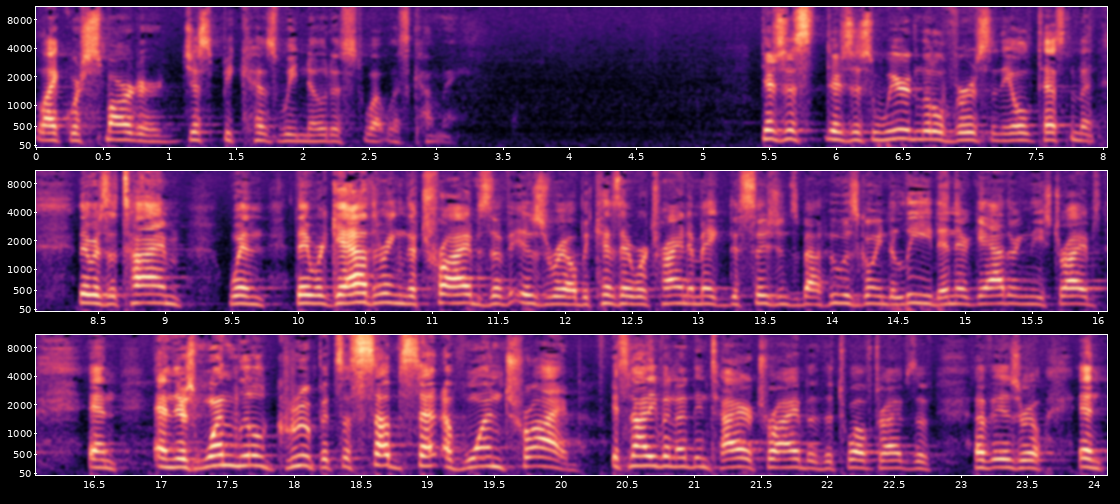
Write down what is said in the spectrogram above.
like we're smarter just because we noticed what was coming. There's this, there's this weird little verse in the Old Testament. There was a time when they were gathering the tribes of Israel because they were trying to make decisions about who was going to lead, and they're gathering these tribes. And, and there's one little group, it's a subset of one tribe. It's not even an entire tribe of the 12 tribes of, of Israel. And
